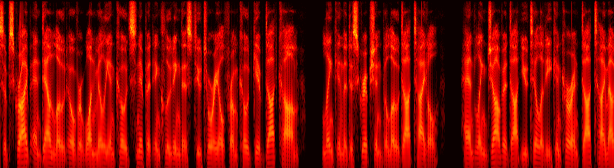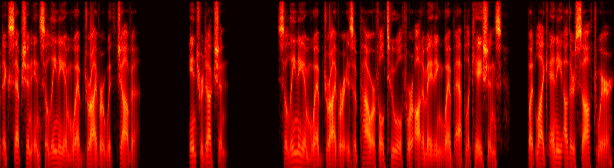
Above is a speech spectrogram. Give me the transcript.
Subscribe and download over 1 million code snippet including this tutorial from codegive.com, link in the description below. Title, Handling Java.utility exception in Selenium WebDriver with Java. Introduction Selenium WebDriver is a powerful tool for automating web applications, but like any other software,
